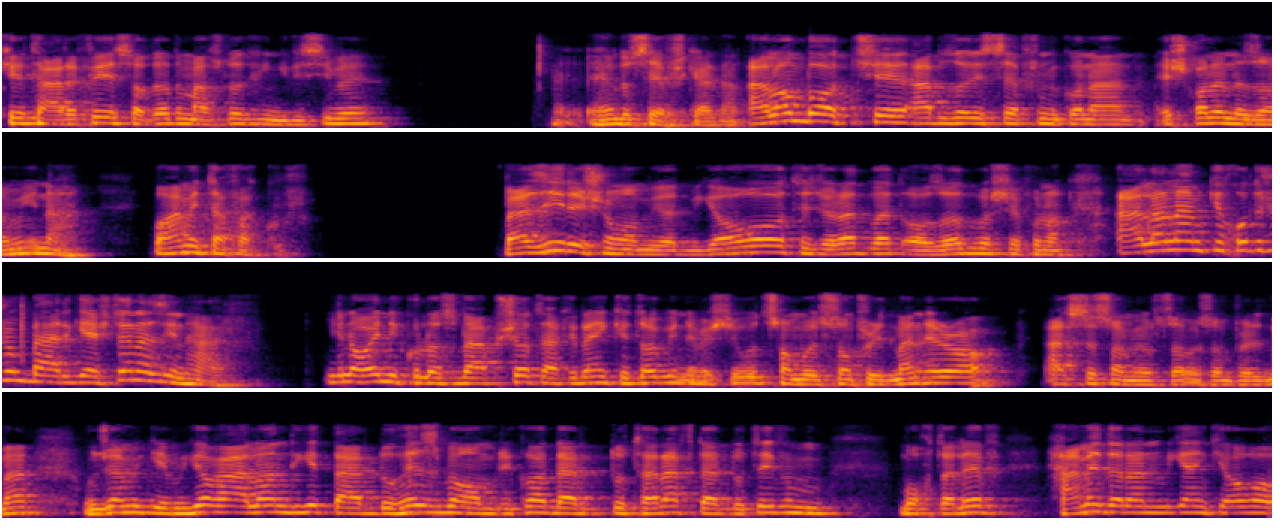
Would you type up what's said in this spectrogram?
که تعرفه صادرات محصولات انگلیسی به هند رو صفر کردن. الان با چه ابزاری صفر می‌کنن؟ اشغال نظامی؟ نه. با همین تفکر. وزیر شما میاد میگه آقا تجارت باید آزاد باشه فلان. الان هم که خودشون برگشتن از این حرف. این آقای نیکولاس وبشات تقریبا این کتابی نوشته بود ساموئلسون فریدمن ارا اصل ساموئلسون فریدمن. اونجا میگه میگه الان دیگه در دو حزب آمریکا در دو طرف در دو طیف مختلف همه دارن میگن که آقا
